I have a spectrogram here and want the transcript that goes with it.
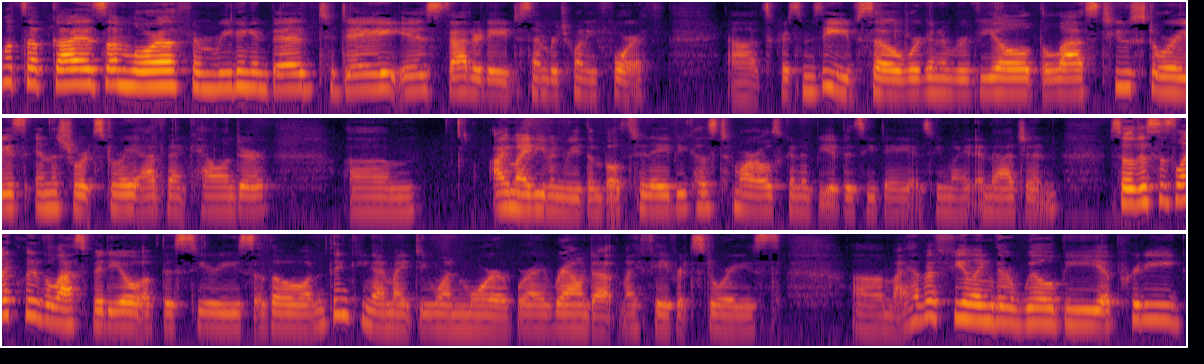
What's up guys? I'm Laura from Reading in Bed. Today is Saturday, December 24th. Uh, it's Christmas Eve, so we're going to reveal the last two stories in the short story advent calendar. Um, I might even read them both today because tomorrow's going to be a busy day, as you might imagine. So this is likely the last video of this series, although I'm thinking I might do one more where I round up my favorite stories. Um, I have a feeling there will be a pretty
